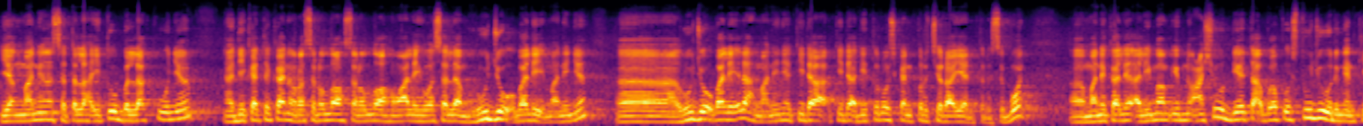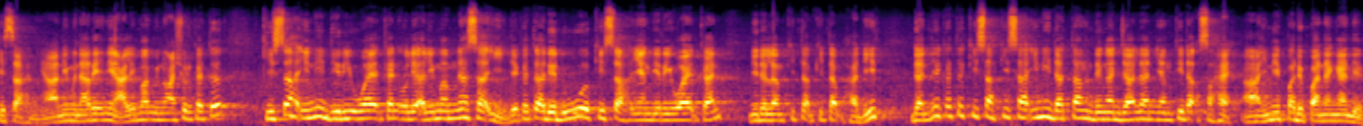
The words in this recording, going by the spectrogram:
yang mana setelah itu berlakunya uh, dikatakan Rasulullah sallallahu alaihi wasallam rujuk balik maknanya uh, rujuk baliklah maknanya tidak tidak diteruskan perceraian tersebut. Uh, manakala al-Imam Ibnu Ashur dia tak berapa setuju dengan kisah ni ha ni menariknya. al-Imam Ibnu Ashur kata kisah ini diriwayatkan oleh al-Imam Nasa'i. Dia kata ada dua kisah yang diriwayatkan di dalam kitab-kitab hadis dan dia kata kisah-kisah ini datang dengan jalan yang tidak sahih. Ha ini pada pandangan dia.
